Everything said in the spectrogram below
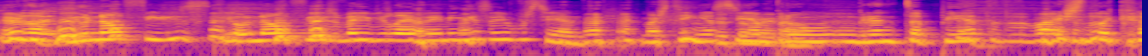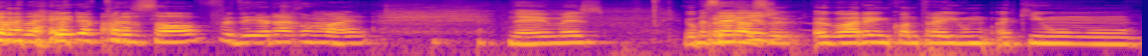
É verdade, eu não fiz, eu não fiz baby led weaning a 100%, mas tinha Eu sempre um, um grande tapete debaixo da cadeira para só poder arrumar. Não é? Mas, Eu, mas por acaso, vezes- agora encontrei um- aqui um...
